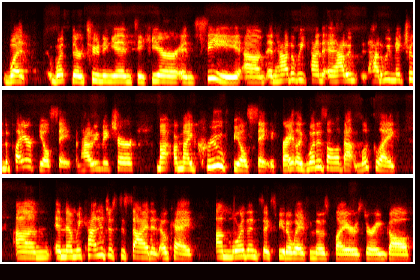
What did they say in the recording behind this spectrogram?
what what they're tuning in to hear and see um, and how do we kind of how do how do we make sure the player feels safe? And how do we make sure my, my crew feels safe right? Like what does all of that look like? Um, and then we kind of just decided okay i'm more than six feet away from those players during golf.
